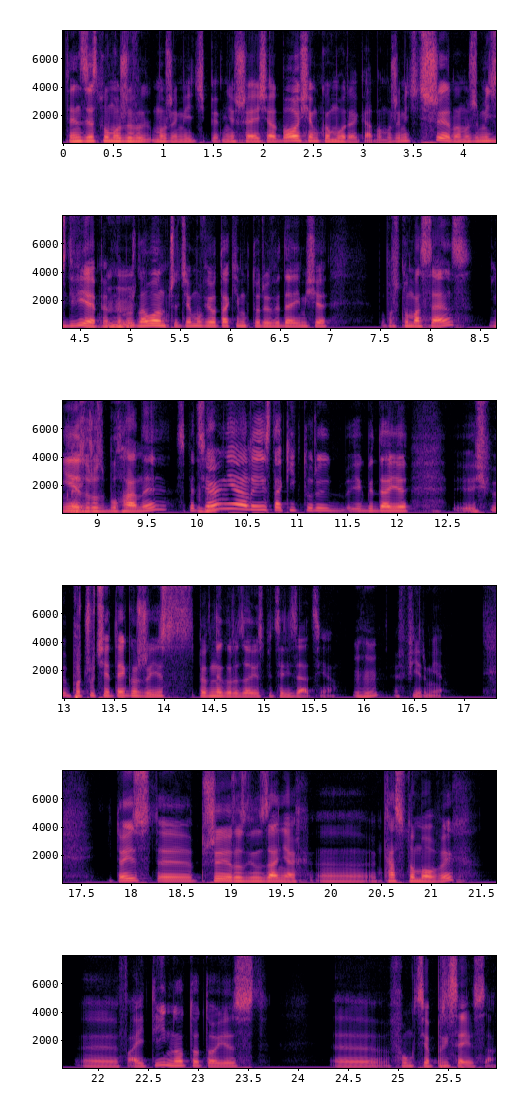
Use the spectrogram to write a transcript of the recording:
ten zespół może, może mieć pewnie 6 albo 8 komórek, albo może mieć 3, albo może mieć dwie, pewnie Mhm. można łączyć. Ja mówię o takim, który wydaje mi się po prostu ma sens. Nie Okej. jest rozbuchany specjalnie, ale jest taki, który jakby daje ś- poczucie tego, że jest pewnego rodzaju specjalizacja Mhm. w firmie. I to jest e, przy rozwiązaniach e, customowych e, w IT, no to to jest e, funkcja pre-salesa.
